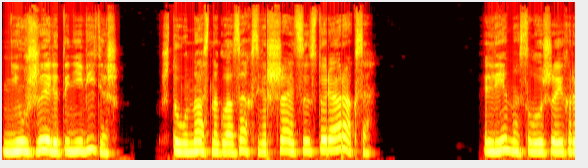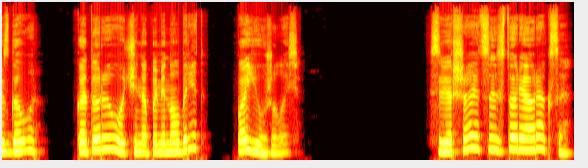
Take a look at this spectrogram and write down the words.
неужели ты не видишь, что у нас на глазах совершается история Аракса?» Лина, слушая их разговор, который очень напоминал бред, поюжилась. Совершается история Аракса.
